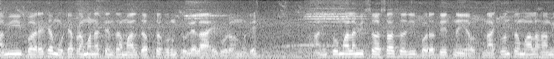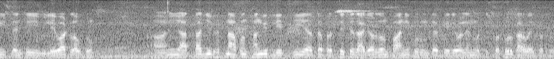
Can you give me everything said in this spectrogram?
आम्ही बऱ्याचशा मोठ्या प्रमाणात त्यांचा माल जप्त करून ठेवलेला आहे गोडाऊनमध्ये. आणि तो माल आम्ही सहसा सहजी परत देत नाही आहोत. नाशवंत माल हा मी त्यांची विल्हेवाट लावतो. आणि आता जी घटना आपण सांगितली ती आता प्रत्यक्ष जागेवर जाऊन पाहणी करून त्या फेरीवाल्यांवरती कठोर कारवाई करतो.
